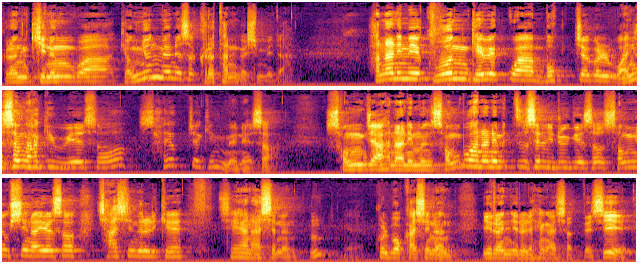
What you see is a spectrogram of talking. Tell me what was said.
그런 기능과 경륜 면에서 그렇다는 것입니다. 하나님의 구원 계획과 목적을 완성하기 위해서 사역적인 면에서 성자 하나님은 성부 하나님의 뜻을 이루기 위해서 성육신하여서 자신을 이렇게 제한하시는 음? 예, 굴복하시는 이런 일을 행하셨듯이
